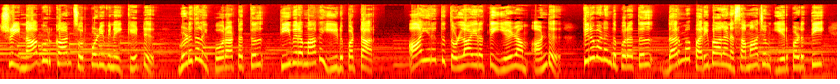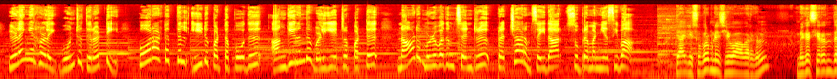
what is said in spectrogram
ஸ்ரீ நாகூர்கான் சொற்பொழிவினை கேட்டு விடுதலை போராட்டத்தில் தீவிரமாக ஈடுபட்டார். ஆயிரத்து தொள்ளாயிரத்து ஏழாம் ஆண்டு திருவனந்தபுரத்தில் தர்ம பரிபாலன சமாஜம் ஏற்படுத்தி இளைஞர்களை ஒன்று திரட்டி போராட்டத்தில் ஈடுபட்ட போது அங்கிருந்து வெளியேற்றப்பட்டு நாடு முழுவதும் சென்று பிரச்சாரம் செய்தார் சுப்பிரமணிய சிவா. தியாகி சுப்பிரமணிய சிவா அவர்கள் மிக சிறந்த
